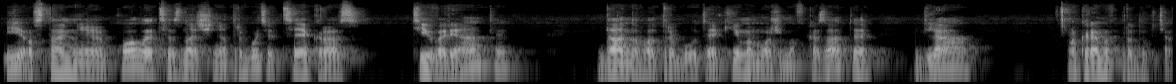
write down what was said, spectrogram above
І останнє поле це значення атрибутів це якраз ті варіанти даного атрибута, які ми можемо вказати для окремих продуктів.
